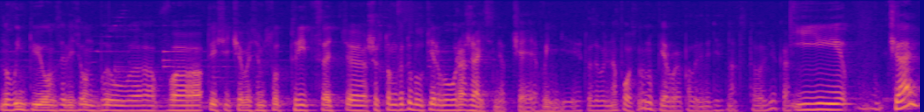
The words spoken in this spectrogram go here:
но в Индию он завезен был э, в 1836 году, был первый урожай снят чая в Индии. Это довольно поздно, ну, первая половина 19 века. И чай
